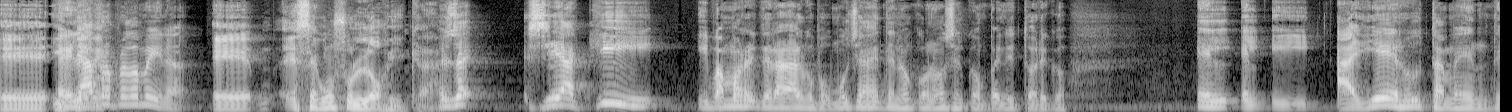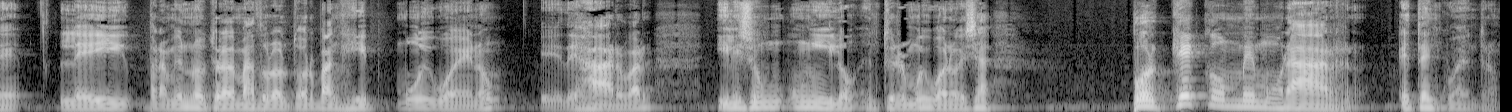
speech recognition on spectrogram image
eh, y ¿El tiene- afro predomina? eh, eh, según su lógica. Entonces, si aquí, y vamos a reiterar algo, porque mucha gente no conoce el compendio histórico, el, el- y ayer justamente leí, para mí uno de los autores más duro, el doctor Van Hip, muy bueno, eh, de Harvard, y le hizo un, un hilo en Twitter muy bueno que decía, ¿por qué conmemorar este encuentro?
